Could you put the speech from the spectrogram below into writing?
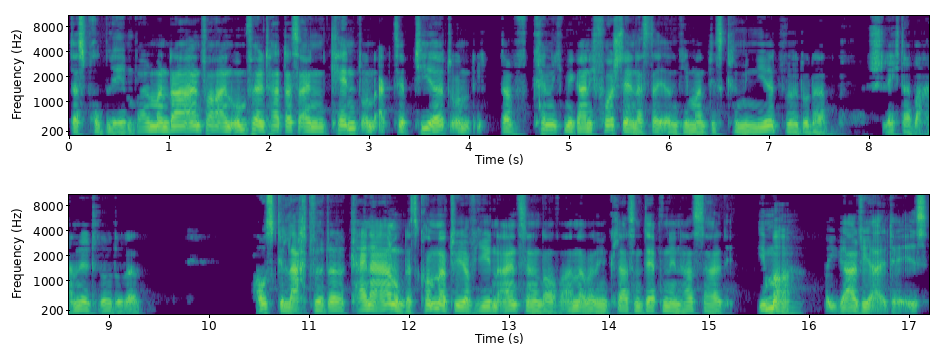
das Problem, weil man da einfach ein Umfeld hat, das einen kennt und akzeptiert. Und ich, da kann ich mir gar nicht vorstellen, dass da irgendjemand diskriminiert wird oder schlechter behandelt wird oder ausgelacht wird. Oder keine Ahnung. Das kommt natürlich auf jeden Einzelnen drauf an, aber den Klassendeppen, den hast du halt immer, egal wie alt er ist.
